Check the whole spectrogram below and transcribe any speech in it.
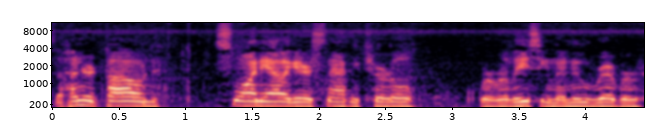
It's a 100 pound Swanee alligator snapping turtle we're releasing the new river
